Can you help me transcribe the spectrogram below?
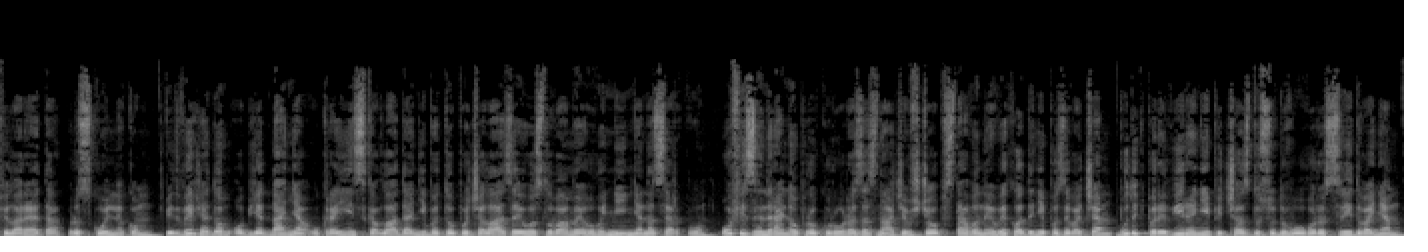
Філарета розкольником. Під виглядом об'єднання українська влада, нібито почала за його словами гоніння на церкву. Офіс генерального прокурора зазначив, що обставини, викладені позивачем, будуть перевірені під час досудового розслідування.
